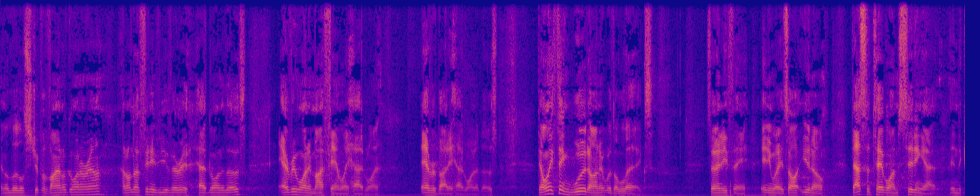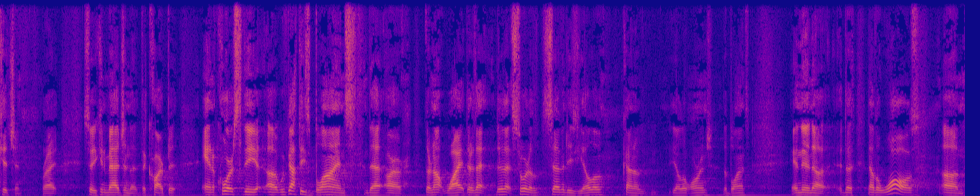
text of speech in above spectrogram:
and a little strip of vinyl going around. I don't know if any of you have ever had one of those. Everyone in my family had one. Everybody had one of those. The only thing wood on it were the legs. So anything, anyway, it's all, you know, that's the table I'm sitting at in the kitchen, right? So you can imagine the, the carpet. And of course, the, uh, we've got these blinds that are, they're not white, they're that, they're that sort of 70s yellow, kind of yellow orange, the blinds. And then, uh, the, now the walls, um,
